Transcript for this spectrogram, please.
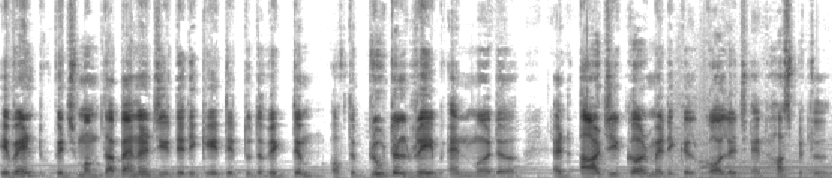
event which Mamata Banerjee dedicated to the victim of the brutal rape and murder at RG Kar Medical College and Hospital.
